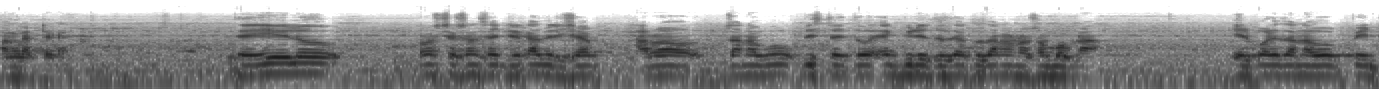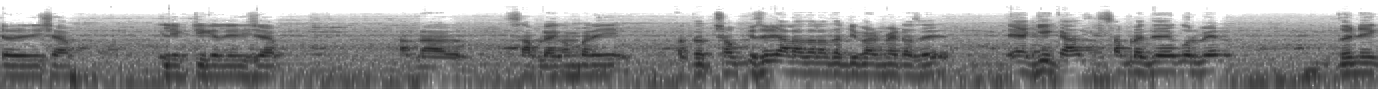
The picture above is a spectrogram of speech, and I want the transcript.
বাংলার টাকা। তো এই হলো কনস্ট্রাকশন সাইটের কাজের হিসাব। আরও জানাব বিস্তারিত, এক ভিডিওতে এত জানানো সম্ভব না। এরপরে জানাব পেন্টারের হিসাব, ইলেকট্রিক্যালের হিসাব, আপনার সাপ্লাই কোম্পানি, অর্থাৎ সব কিছুরই আলাদা আলাদা ডিপার্টমেন্ট আছে। একই কাজ সাপ্লাই দিয়ে করবেন, দৈনিক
